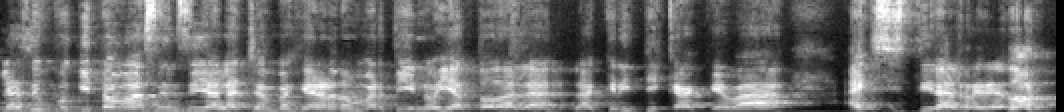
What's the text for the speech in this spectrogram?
Le, hace un poquito más sencilla la chamba a Gerardo Martino y a toda la, crítica que va a existir alrededor.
